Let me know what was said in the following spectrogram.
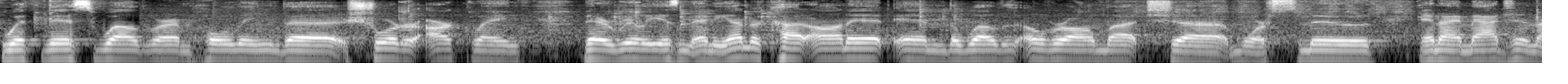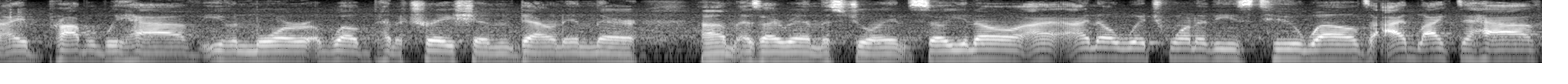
with this weld where I'm holding the shorter arc length, there really isn't any undercut on it and the weld is overall much more smooth and I imagine I probably have even more weld penetration down in there um, as I ran this joint. So you know I, I know which one of these two welds I'd like to have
